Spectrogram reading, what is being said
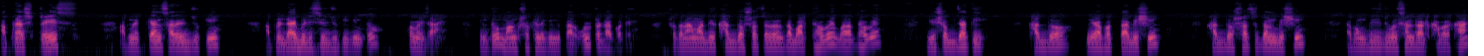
আপনার স্ট্রেস, আপনার ক্যান্সারের ঝুঁকি, আপনার ডায়াবেটিসের ঝুঁকি কিন্তু কমে যায়। কিন্তু মাংস খেলে কিন্তু তার উল্টোটা ঘটে। সুতরাং আমাদের খাদ্য সচেতনতা বাড়তে হবে, বাড়াতে হবে। যেসব জাতি খাদ্য নিরাপত্তা বেশি, খাদ্য সচেতন বেশি এবং ভেজিটেবল সেন্টার খাবার খায়,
